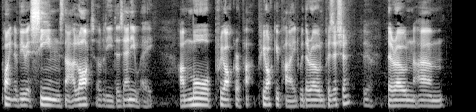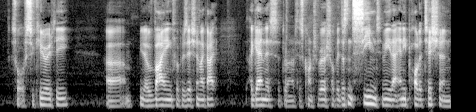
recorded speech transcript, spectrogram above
point of view, it seems that a lot of leaders, anyway, are more preoccupied preoccupied with their own position, Yeah. their own um, sort of security. Um, you know, vying for position. Like I, again, this I don't know if this is controversial, but it doesn't seem to me that any politician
